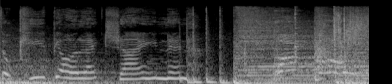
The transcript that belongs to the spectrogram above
So keep your light shining. Whoa.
